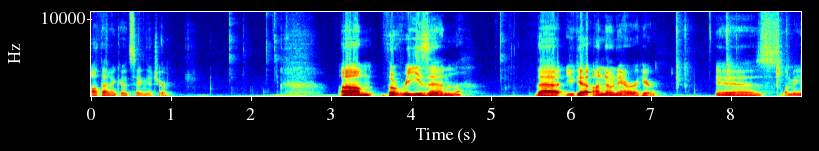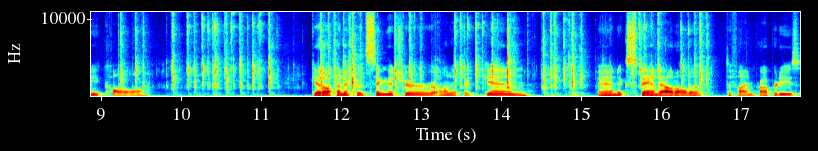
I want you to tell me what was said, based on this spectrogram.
Authenticode signature. Um, the reason that you get unknown error here is, let me call get Authenticode signature on it again and expand out all the defined properties.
